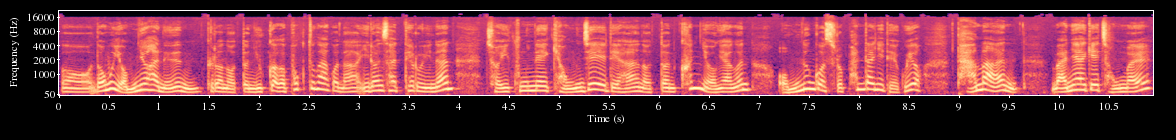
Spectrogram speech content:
어, 너무 염려하는 그런 어떤 유가가 폭등하거나 이런 사태로 인한 저희 국내 경제에 대한 어떤 큰 영향은 없는 것으로 판단이 되고요. 다만 만약에 정말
